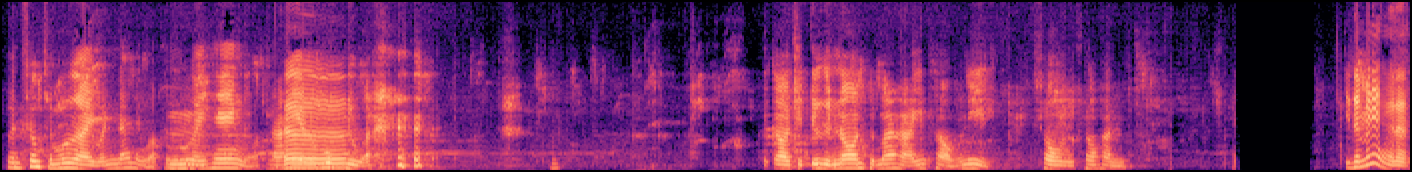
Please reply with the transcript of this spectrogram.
เพิ่นช่วงสิเมื่อยมันได้จังว่าเพิ่นเมื่อยแห้งเหรอนาเรียนพุกอยู่อะแต่เก่าสิตื่นนอนขึ้นมาหากินข้าวนี่ช่องนี่ช่องหันกินแต่แม่น่ะ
